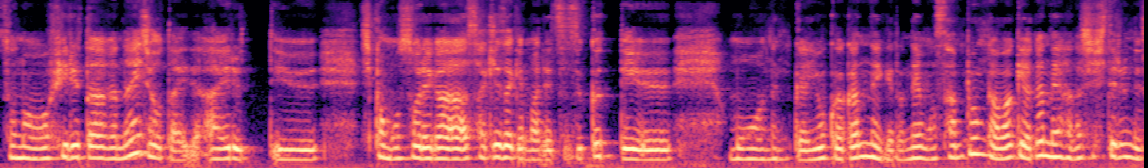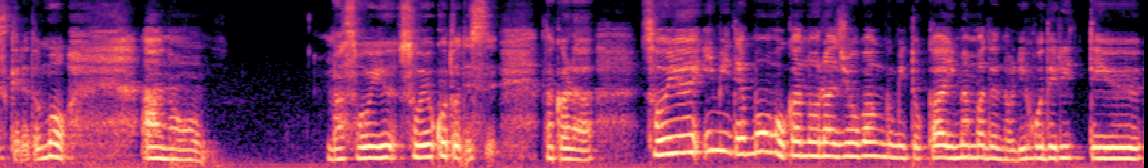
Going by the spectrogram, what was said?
そのフィルターがない状態で会えるっていう、しかもそれが先々まで続くっていう、もうなんかよくわかんないけどね、もう3分間わけわかんない話してるんですけれども、あの、まあそういう、そういうことです。だから、そういう意味でも他のラジオ番組とか、今までのリホデリっていう、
